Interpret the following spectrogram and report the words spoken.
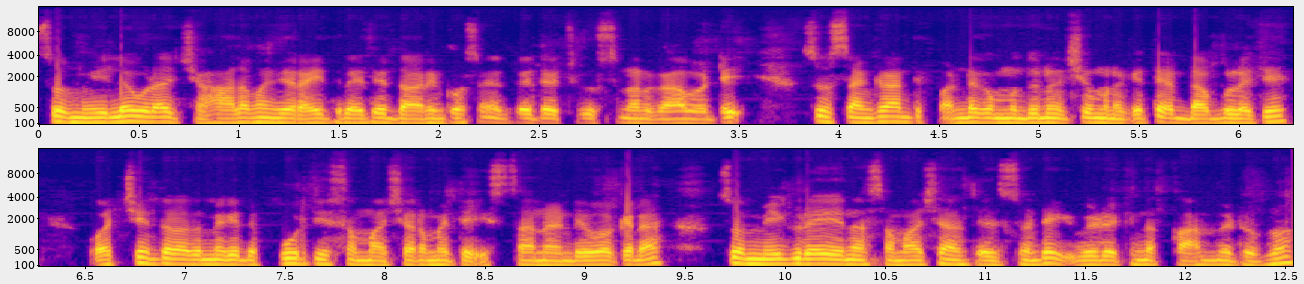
సో మీలో కూడా చాలా మంది రైతులు అయితే దానికోసం అయితే చూస్తున్నారు కాబట్టి సో సంక్రాంతి పండుగ ముందు నుంచి మనకైతే డబ్బులు అయితే వచ్చిన తర్వాత మీకైతే పూర్తి సమాచారం అయితే ఇస్తానండి ఓకేనా? సో మీకు కూడా ఏదైనా సమాచారం తెలుస్తుంటే వీడియో కింద కామెంట్ రూపంలో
